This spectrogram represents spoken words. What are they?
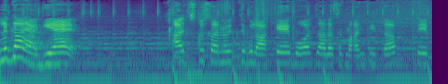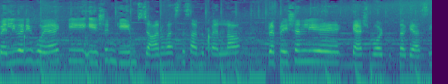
ਲਗਾਇਆ ਗਿਆ ਹੈ। ਅੱਜ ਤੋਂ ਸਾਨੂੰ ਇੱਥੇ ਬੁਲਾ ਕੇ ਬਹੁਤ ਜ਼ਿਆਦਾ ਸਨਮਾਨ ਕੀਤਾ ਤੇ ਪਹਿਲੀ ਵਾਰੀ ਹੋਇਆ ਕਿ ਏਸ਼ੀਅਨ ਗੇਮਸ ਜਾਣ ਵਾਸਤੇ ਸਾਨੂੰ ਪਹਿਲਾਂ ਪ੍ਰੈਪਰੇਸ਼ਨ ਲਈ ਕੈਸ਼ ਅਵਾਰਡ ਦਿੱਤਾ ਗਿਆ ਸੀ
